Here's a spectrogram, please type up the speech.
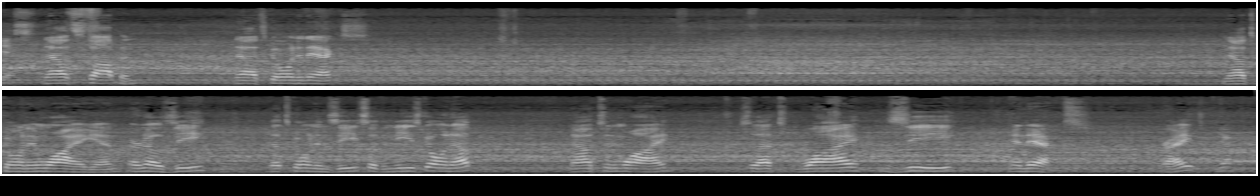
Yes. Now it's stopping. Now it's going in X. Now it's going in Y again. Or no, Z. That's going in Z. So the knee's going up. Now it's in Y. So that's Y, Z, and X. Right? Yep.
